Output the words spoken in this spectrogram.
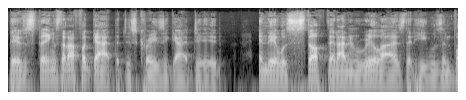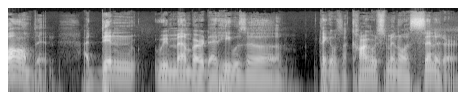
there's things that I forgot that this crazy guy did, and there was stuff that I didn't realize that he was involved in. I didn't remember that he was a, I think it was a congressman or a senator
